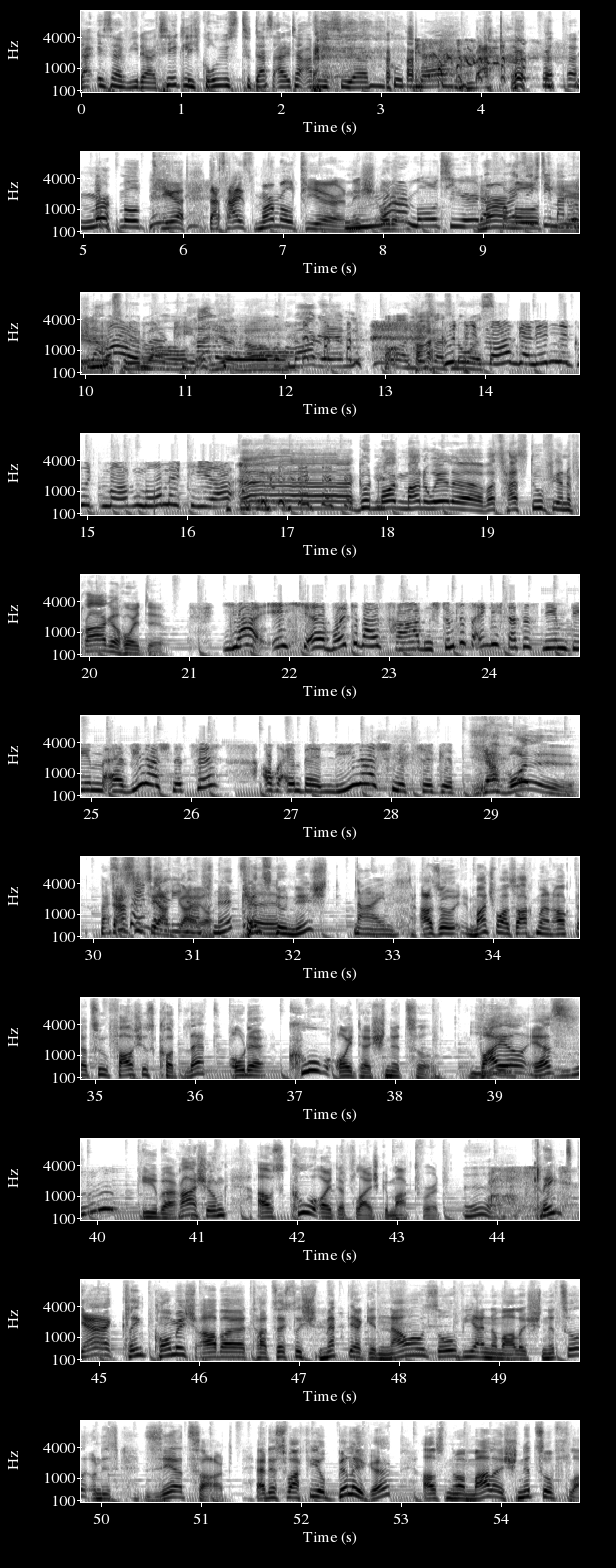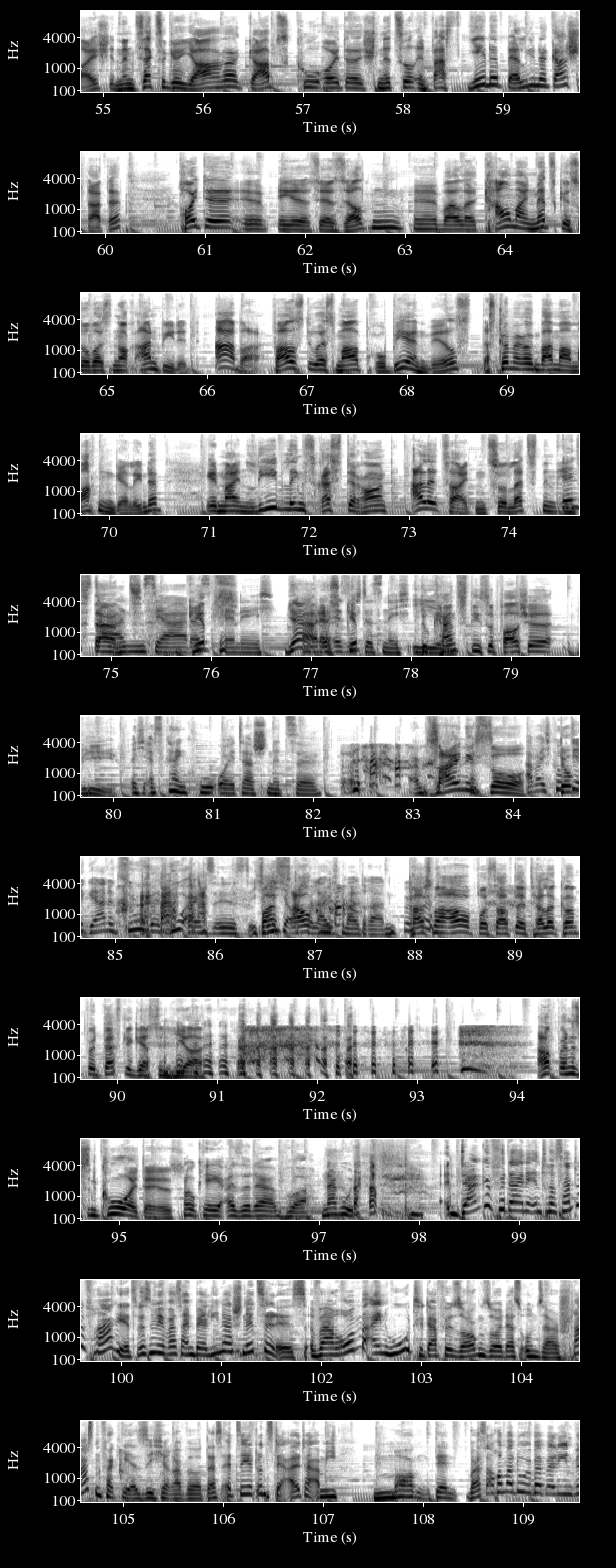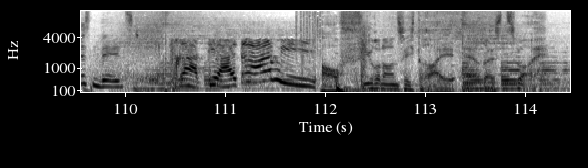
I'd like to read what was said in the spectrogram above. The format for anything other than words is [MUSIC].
Da ist er wieder. Täglich grüßt das alte Amitier. [LAUGHS] Guten Morgen. [LAUGHS] Murmeltier, das heißt Murmeltier, nicht? Oder? Murmeltier, da freut sich die Murmeltier. Manuela aus. Murmeltier. Hallo, Genau. guten Morgen. Oh, hier ist was Guten los. Morgen, Gerlinde. Guten Morgen, Murmeltier. Äh, guten Morgen, Manuela. Was hast du für eine Frage heute? Ja, ich äh, wollte mal fragen, stimmt es eigentlich, dass es neben dem äh, Wiener Schnitzel auch ein Berliner Schnitzel gibt? Jawohl! Was das ist ein ja Berliner geil. Schnitzel? Kennst du nicht? Nein. Also manchmal sagt man auch dazu falsches Kotelett oder Kuhäuterschnitzel, weil es, Überraschung, aus Kuhäuterfleisch gemacht wird. Klingt, ja, klingt komisch, aber tatsächlich schmeckt er genauso wie ein normales Schnitzel und ist sehr zart. Und es war viel billiger als normales Schnitzelfleisch. In den 60er Jahren gab's Kuhäuterschnitzel in fast jeder Berliner Gaststätte. Heute äh, eher sehr selten, äh, weil äh, kaum ein Metzger sowas noch anbietet. Aber falls du es mal probieren willst, das können wir irgendwann mal machen, Gerlinde, in mein Lieblingsrestaurant aller Zeiten zur letzten Instanz, Instanz, ja, das kenne ich. Ja, Aber da es esse gibt. das nicht. Du I. kannst diese falsche wie? Ich esse kein Kuhäuterschnitzel. [LAUGHS] Ähm, Sei nicht so. Aber ich gucke dir gerne zu, wenn du eins isst. Ich Pass riech auch auf. vielleicht mal dran. Pass mal auf, was auf der Teller kommt, wird best gegessen hier. [LAUGHS] Auch wenn es ein Kuhhäuter ist. Okay, also da, boah, na gut. [LAUGHS] Danke für deine interessante Frage. Jetzt wissen wir, was ein Berliner Schnitzel ist. Warum ein Hut dafür sorgen soll, dass unser Straßenverkehr sicherer wird, das erzählt uns der alte Ami morgen. Denn was auch immer du über Berlin wissen willst, Frag die alte Ami. Auf 94.3 RS2.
